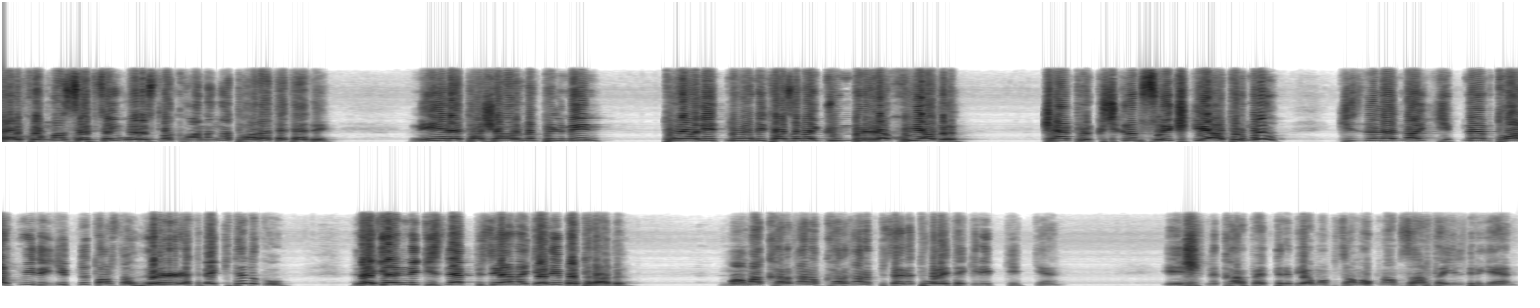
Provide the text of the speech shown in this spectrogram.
balkondan sepsen orasla kanına tarat etedi. Nere taşarını bilmeyin, tuvaletini unitazına gümbürre kuyadı. Kempir kışkırıp iki atır mı? Gizlelerinden yipnem tartmıydı. Yipni tartsa hırr etmek gitedi ku. Legenini gizlep bize yana gelip oturadı. Mama karganıp karganıp bizeni tuvalete girip gitken. Eşikni karpettirip yamup zamoknap zarta ildirgen.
